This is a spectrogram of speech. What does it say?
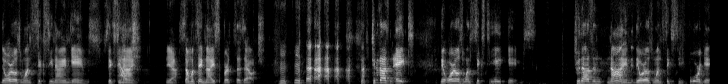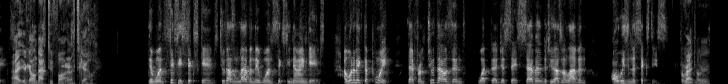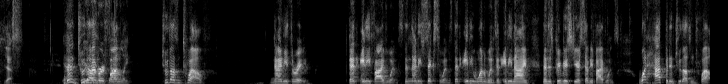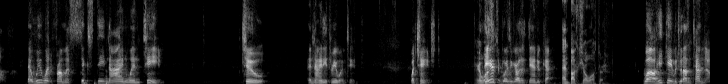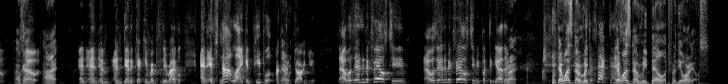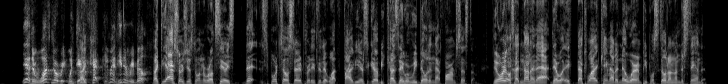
the Orioles won 69 games. 69. Ouch. Yeah. Someone say nice. Bert says ouch. 2008, the Orioles won 68 games. 2009, the Orioles won 64 games. All right, you're going back too far. Let's go. They won 66 games. 2011, they won 69 games. I want to make the point that from 2000, what did I just say, 7 to 2011, always in the 60s for Right. win totals. Mm-hmm. Yes. Then We remember it 2012. fondly. 2012, 93. Then 85 wins. Then 96 wins. Then 81 wins. Then 89. Then this previous year, 75 wins. What happened in 2012 that we went from a 69 win team to a 93 win team? What changed? The answer, boys and girls, is Dan Duquette. and Buck Showalter. Well, he came in 2010, though. Okay. So All right. and and and, and Dan Duquette came right before the arrival. And it's not like, and people are There- quick to argue, that was Andy MacPhail's team. That was Andy MacPhail's team he put together. Right. There was no re- But the fact is, there was no rebuild for the Orioles. yeah, there was no re- when Dan Like- Duquette came in, he didn't rebuild. Like the Astros just won the World Series. The, Sports Illustrated predicted it what five years ago because they were rebuilding that farm system. The Orioles had none of that. There, it, that's why it came out of nowhere, and people still don't understand it.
